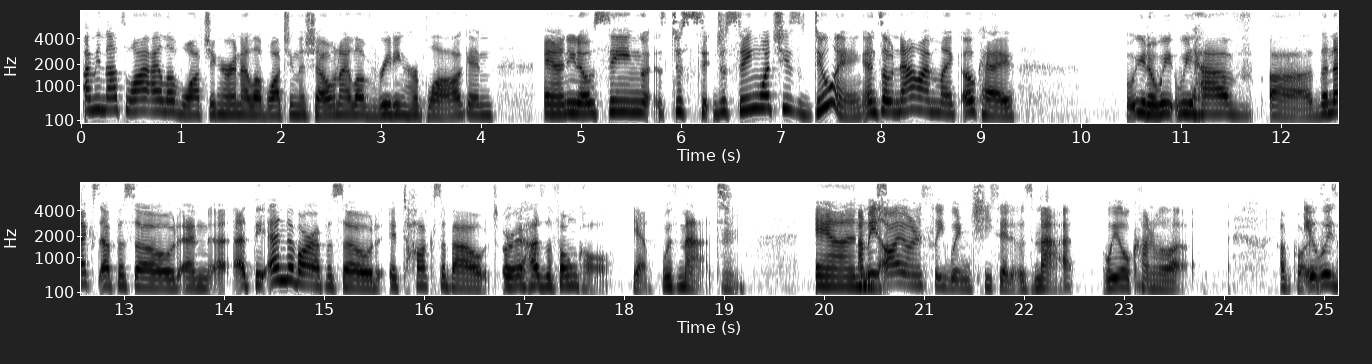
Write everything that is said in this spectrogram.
I mean, that's why I love watching her and I love watching the show and I love reading her blog and and you know, seeing just just seeing what she's doing. And so now I'm like, okay, you know, we we have uh, the next episode, and at the end of our episode, it talks about or it has the phone call Yeah. with Matt. And I mean, I honestly, when she said it was Matt, we all kind of were like, of course, it was.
